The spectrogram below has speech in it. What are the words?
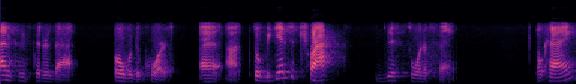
and consider that over the course. Uh, uh, so begin to track this sort of thing. Okay?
